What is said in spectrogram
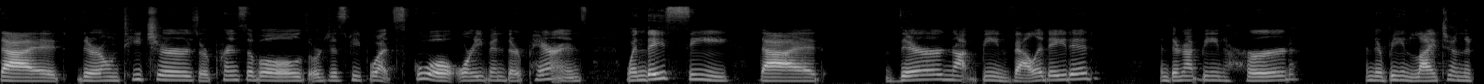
that their own teachers or principals or just people at school or even their parents, when they see that they're not being validated and they're not being heard and they're being lied to and they're,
